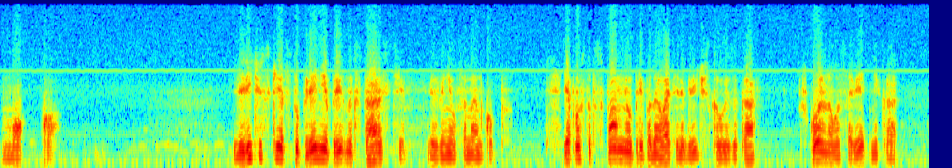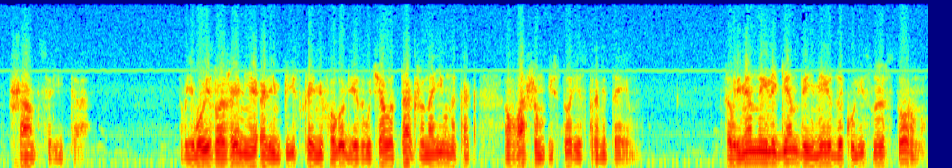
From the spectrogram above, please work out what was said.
Мокко. «Лирические отступления — признак старости», — извинился Мэнкуп. «Я просто вспомнил преподавателя греческого языка, школьного советника Шанцрита». В его изложении олимпийская мифология звучала так же наивно, как в вашем истории с Прометеем. Современные легенды имеют закулисную сторону.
